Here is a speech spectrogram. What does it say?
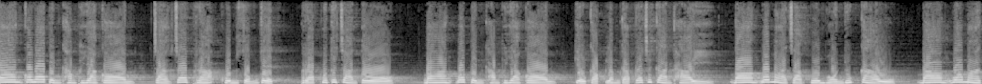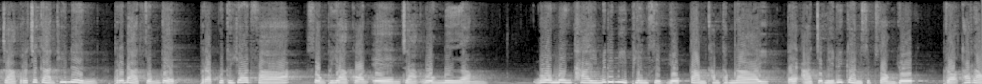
บ้างก็ว่าเป็นคำพยากรณ์จากเจ้าพระคุณสมเด็จ พระพุทธจารย์โต บ้างว่าเป็นคำพยากรณ์เกี่ยวกับลำดับราชการไทย บ้างว่ามาจากภูมิโหนยุคเก่า บ้างว่ามาจากรัชกาลที่หนึ่งพระบาทสมเด็จ พระพุทธยอดฟ้า ทรงพยากรณ์เองจากดวงเมือง ดวงเมืองไทยไม่ได้มีเพียงสิบยุคตามคำทำนาย แต่อาจจะมีด้วยกัน12ยุค เพราะถ้าเรา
